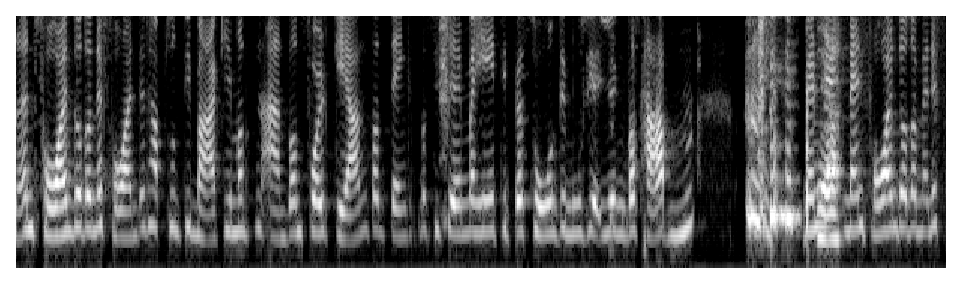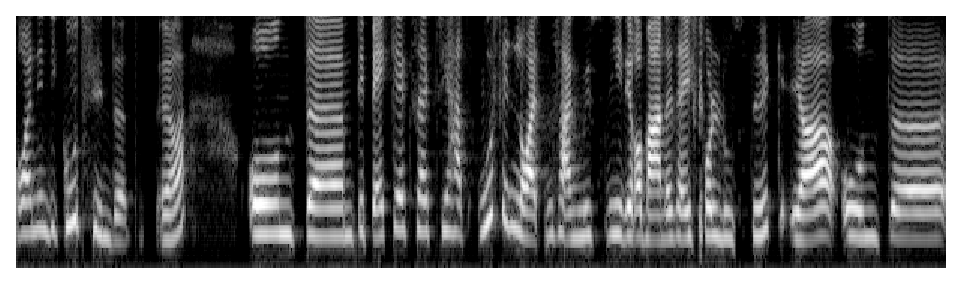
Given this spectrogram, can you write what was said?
einen Freund oder eine Freundin habt und die mag jemanden anderen voll gern, dann denkt man sich ja immer, hey, die Person, die muss ja irgendwas haben, wenn Ja. mein, mein Freund oder meine Freundin die gut findet. Ja. Und ähm, die Becky hat gesagt, sie hat ur vielen Leuten sagen müssen, hey, die Romane ist eigentlich voll lustig, ja, und, äh,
